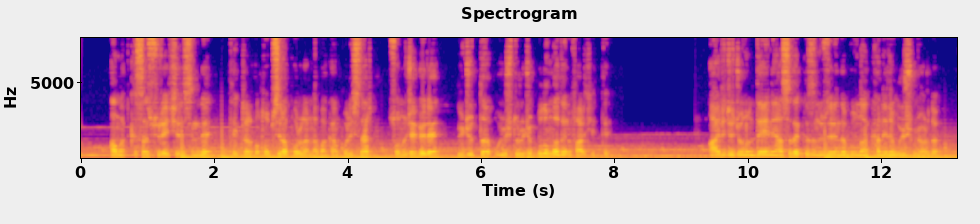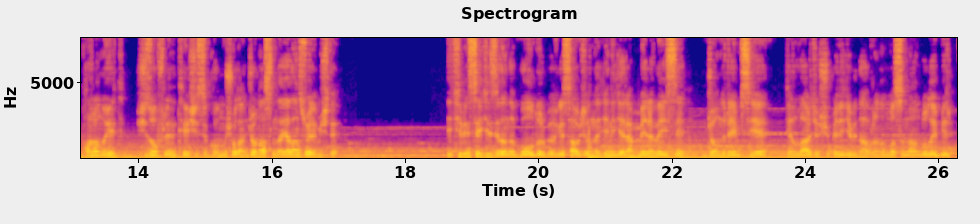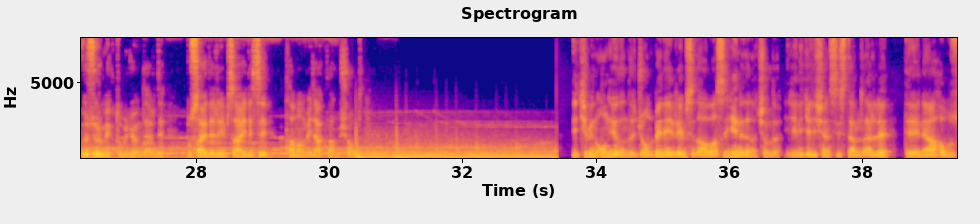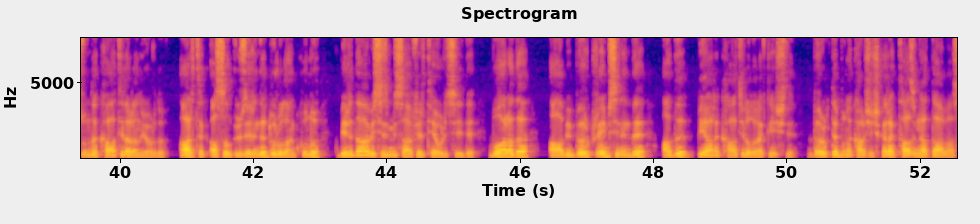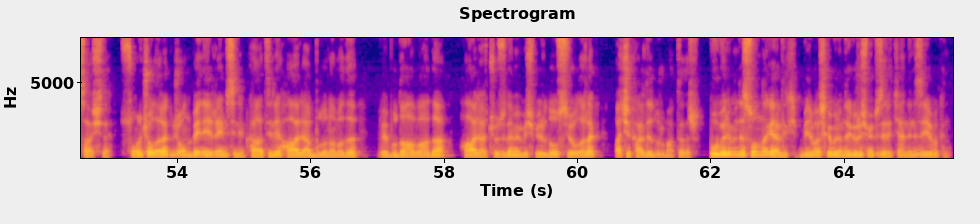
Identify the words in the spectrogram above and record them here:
Ama kısa süre içerisinde tekrar otopsi raporlarına bakan polisler sonuca göre vücutta uyuşturucu bulunmadığını fark etti. Ayrıca John'un DNA'sı da kızın üzerinde bulunan kan ile uyuşmuyordu. Paranoid, şizofreni teşhisi konmuş olan John aslında yalan söylemişti. 2008 yılında Boulder Bölge Savcılığına yeni gelen Mary Lacey, John Ramsey'e yıllarca şüpheli gibi davranılmasından dolayı bir özür mektubu gönderdi. Bu sayede Ramsey ailesi tamamıyla aklanmış oldu. 2010 yılında John Benet Ramsey davası yeniden açıldı. Yeni gelişen sistemlerle DNA havuzunda katil aranıyordu. Artık asıl üzerinde durulan konu bir davetsiz misafir teorisiydi. Bu arada abi Burke Ramsey'nin de adı bir ara katil olarak geçti. Burke de buna karşı çıkarak tazminat davası açtı. Sonuç olarak John Benet Ramsey'nin katili hala bulunamadı ve bu davada hala çözülememiş bir dosya olarak açık halde durmaktadır. Bu bölümün de sonuna geldik. Bir başka bölümde görüşmek üzere. Kendinize iyi bakın.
